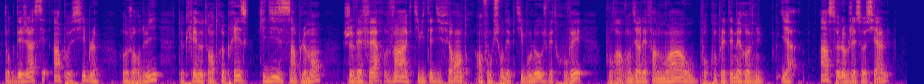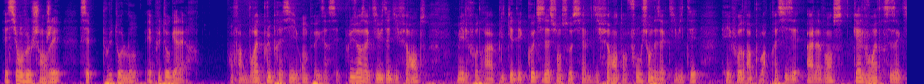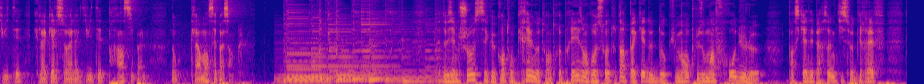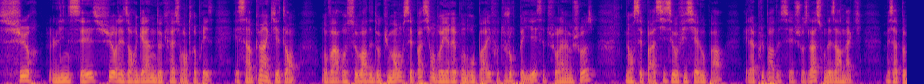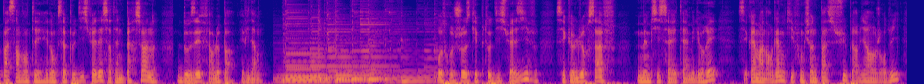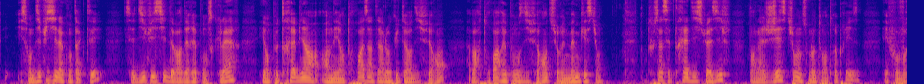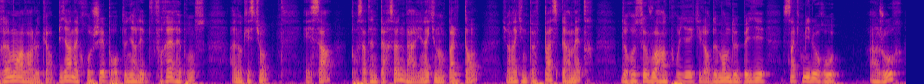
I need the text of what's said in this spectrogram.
Donc déjà, c'est impossible aujourd'hui de créer une auto-entreprise qui dise simplement je vais faire 20 activités différentes en fonction des petits boulots que je vais trouver pour arrondir les fins de mois ou pour compléter mes revenus. Il y a un seul objet social et si on veut le changer, c'est plutôt long et plutôt galère. Enfin, pour être plus précis, on peut exercer plusieurs activités différentes mais il faudra appliquer des cotisations sociales différentes en fonction des activités et il faudra pouvoir préciser à l'avance quelles vont être ces activités et laquelle serait l'activité principale. Donc clairement, c'est pas simple. La deuxième chose, c'est que quand on crée une auto-entreprise, on reçoit tout un paquet de documents plus ou moins frauduleux parce qu'il y a des personnes qui se greffent sur l'INSEE, sur les organes de création d'entreprise, et c'est un peu inquiétant on va recevoir des documents, on ne sait pas si on doit y répondre ou pas, il faut toujours payer, c'est toujours la même chose, mais on ne sait pas si c'est officiel ou pas, et la plupart de ces choses-là sont des arnaques. Mais ça ne peut pas s'inventer, et donc ça peut dissuader certaines personnes d'oser faire le pas, évidemment. Autre chose qui est plutôt dissuasive, c'est que l'URSSAF, même si ça a été amélioré, c'est quand même un organe qui fonctionne pas super bien aujourd'hui. Ils sont difficiles à contacter, c'est difficile d'avoir des réponses claires, et on peut très bien, en ayant trois interlocuteurs différents, avoir trois réponses différentes sur une même question. Donc tout ça, c'est très dissuasif dans la gestion de son auto-entreprise. Et il faut vraiment avoir le cœur bien accroché pour obtenir les vraies réponses à nos questions. Et ça, pour certaines personnes, bah, il y en a qui n'ont pas le temps, il y en a qui ne peuvent pas se permettre de recevoir un courrier qui leur demande de payer 5000 euros un jour,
